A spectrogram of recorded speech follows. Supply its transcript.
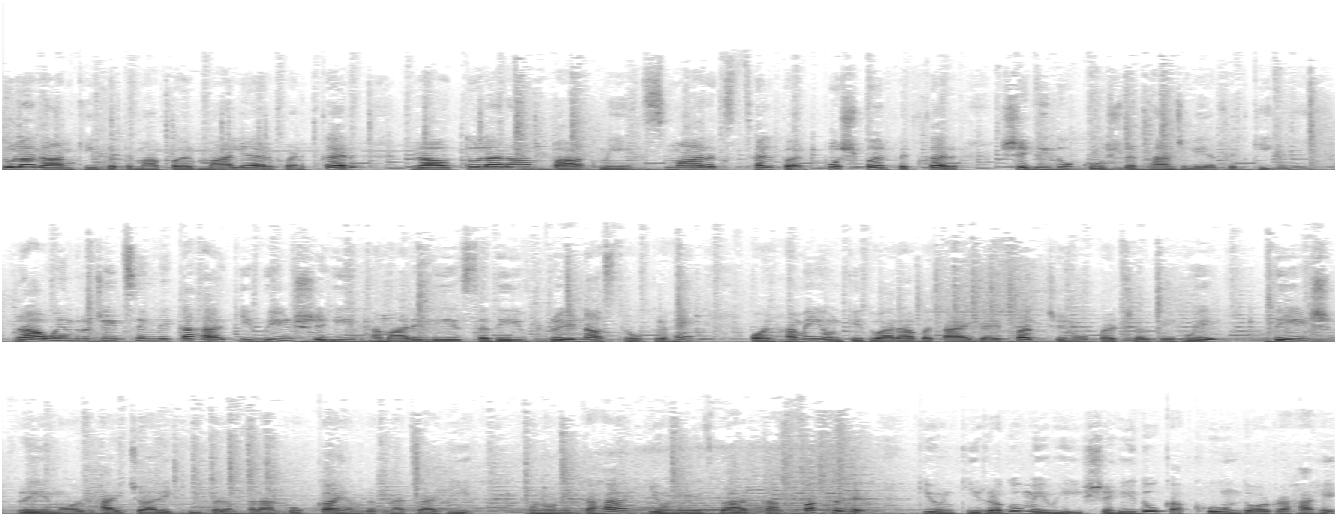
तुलाराम की प्रतिमा पर माल्यार्पण कर राव तुलाराम पार्क में स्मारक स्थल पर पुष्प अर्पित कर शहीदों को श्रद्धांजलि अर्पित की। राव इंद्रजीत सिंह ने कहा कि वीर शहीद हमारे लिए सदैव प्रेरणा स्रोत हैं और हमें उनके द्वारा बताए गए पद चिन्हों पर चलते हुए देश, प्रेम और भाईचारे की परंपरा को कायम रखना चाहिए। उन्होंने कहा कि उन्हें इस बात का फक्र है कि उनकी रगों में भी शहीदों का खून दौड़ रहा है।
